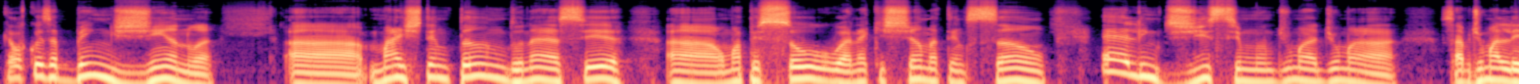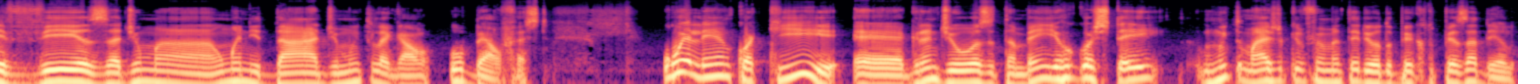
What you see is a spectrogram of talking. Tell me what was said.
aquela coisa bem ingênua. Uh, mas tentando né, ser uh, uma pessoa né, que chama atenção. É lindíssimo, de uma, de uma, sabe, de uma leveza, de uma humanidade muito legal, o Belfast. O elenco aqui é grandioso também e eu gostei muito mais do que o filme anterior do Beco do Pesadelo.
